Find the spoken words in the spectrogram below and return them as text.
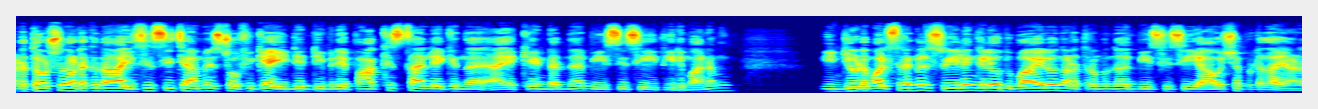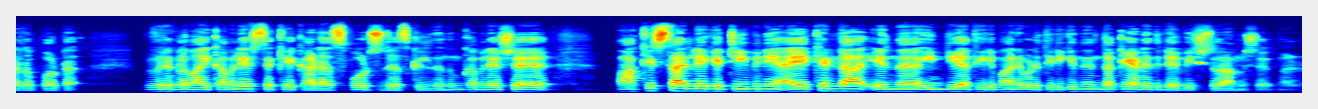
അടുത്ത വർഷം നടക്കുന്ന ഐ സി സി ചാമ്പ്യൻസ് ട്രോഫിക്ക് ഇന്ത്യൻ ടീമിനെ പാകിസ്ഥാനിലേക്ക് അയക്കേണ്ടെന്ന് ബി സി സി തീരുമാനം. ഇന്ത്യയുടെ മത്സരങ്ങൾ ശ്രീലങ്കയിലോ ദുബായിലോ നടത്തണമെന്ന് ബി സി സി ആവശ്യപ്പെട്ടതായാണ് റിപ്പോർട്ട്. വിവരങ്ങളുമായി കമലേഷ് തെക്കേക്കാട് സ്പോർട്സ് ഡെസ്കിൽ നിന്നും. കമലേഷ് പാകിസ്ഥാനിലേക്ക് ടീമിനെ അയക്കേണ്ട എന്ന് ഇന്ത്യ തീരുമാനമെടുത്തിരിക്കുന്നത് എന്തൊക്കെയാണ് ഇതിന്റെ വിശദാംശങ്ങൾ?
